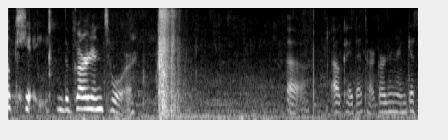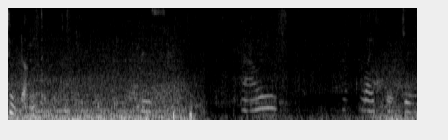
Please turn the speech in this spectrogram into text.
Okay, the garden tour. Uh, okay, that's our garden. I'm guessing we don't need to. These flowers look like they're doing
